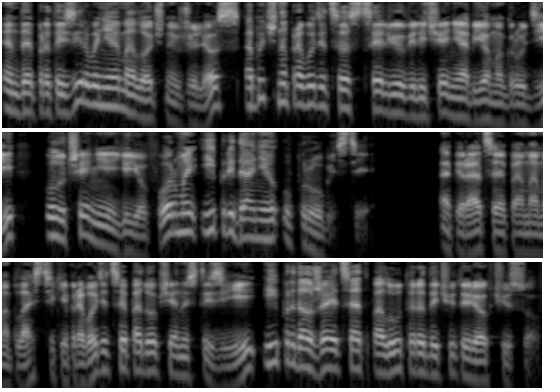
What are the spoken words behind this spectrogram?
Эндопротезирование молочных желез обычно проводится с целью увеличения объема груди, улучшения ее формы и придания упругости. Операция по мамопластике проводится под общей анестезией и продолжается от полутора до четырех часов.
